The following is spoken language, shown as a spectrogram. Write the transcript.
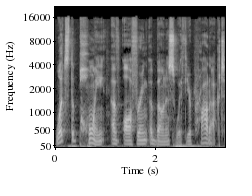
what's the point of offering a bonus with your product?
